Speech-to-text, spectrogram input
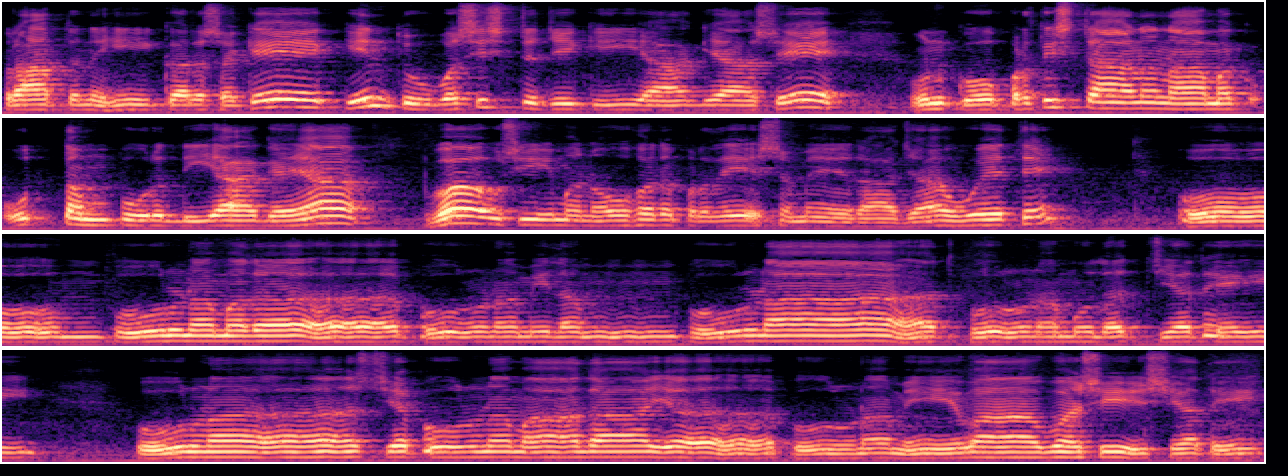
प्राप्त नहीं कर सके। किंतु वशिष्ठ जी की आज्ञा से उनको प्रतिष्ठान नामक उत्तम पुर दिया गया। वह उसी मनोहर प्रदेश में राजा हुए थे। ॐ पूर्णमद, पूर्णमिदं, पूर्णात् पूर्णमुदच्यते। पूर्णस्य पूर्णमादाय पूर्णमेवावशिष्यते।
